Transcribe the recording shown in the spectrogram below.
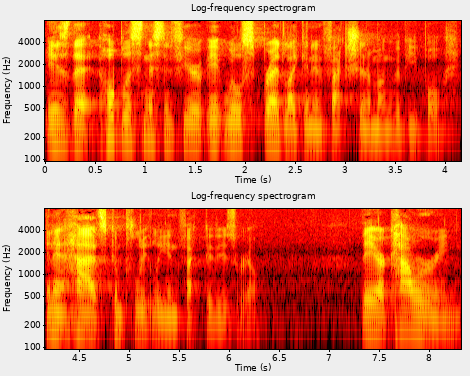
is that hopelessness and fear it will spread like an infection among the people and it has completely infected Israel. They are cowering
